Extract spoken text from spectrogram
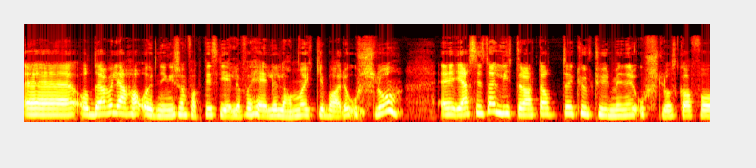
Uh, og da vil jeg ha ordninger som faktisk gjelder for hele landet, og ikke bare Oslo. Jeg syns det er litt rart at kulturminner i Oslo skal få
